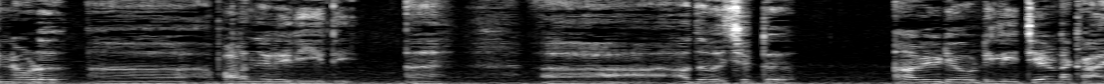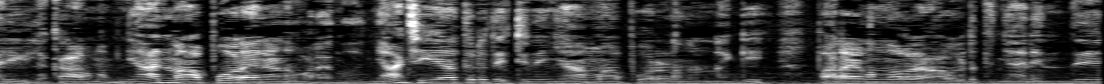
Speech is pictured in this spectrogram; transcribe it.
എന്നോട് പറഞ്ഞൊരു രീതി അത് വെച്ചിട്ട് ആ വീഡിയോ ഡിലീറ്റ് ചെയ്യേണ്ട കാര്യമില്ല. കാരണം ഞാൻ മാപ്പ് പറയാനാണ് പറയുന്നത്. ഞാൻ ചെയ്യാത്തൊരു തെറ്റിന് ഞാൻ മാപ്പ് പറയണമെന്നുണ്ടെങ്കിൽ പറയണം എന്നുള്ള ആളെടുത്ത് ഞാൻ എന്തിന്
